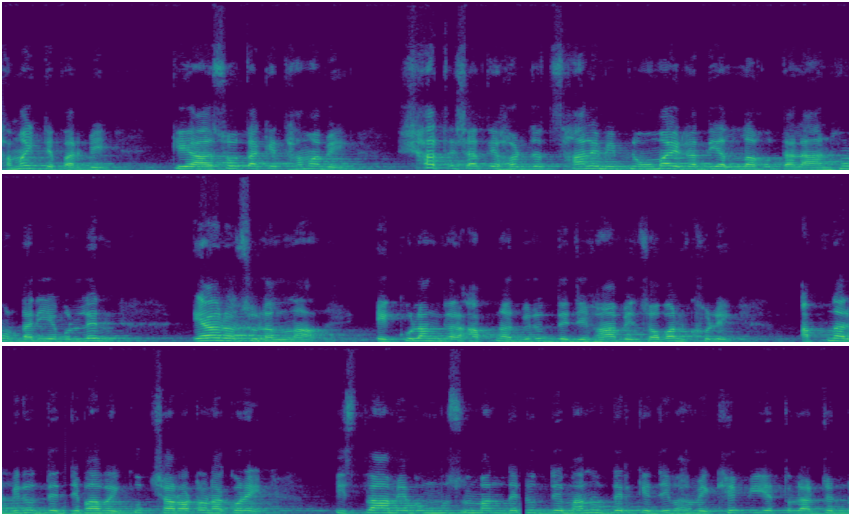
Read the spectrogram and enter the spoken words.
থামাইতে পারবে? কে আসো তাকে থামাবে? সাথে সাথে হরজত সালেম ইবনু ওমাই রাদি আল্লাহ তালা আনহু দাঁড়িয়ে বললেন, ইয়া রসুল আল্লাহ এই কুলাঙ্গার আপনার বিরুদ্ধে যেভাবে জবান খুলে, আপনার বিরুদ্ধে যেভাবে কুৎসা রটনা করে ইসলাম এবং মুসলমানদের বিরুদ্ধে মানুষদেরকে যেভাবে খেপিয়ে তোলার জন্য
